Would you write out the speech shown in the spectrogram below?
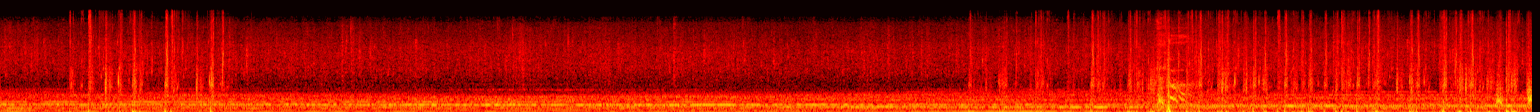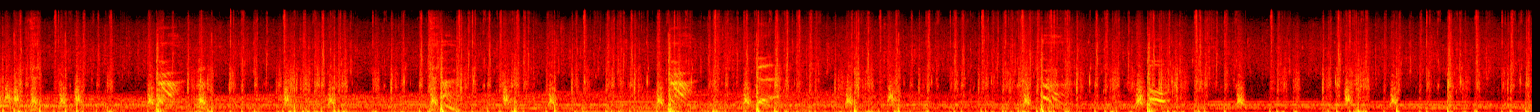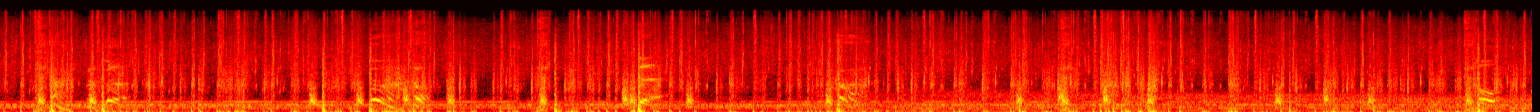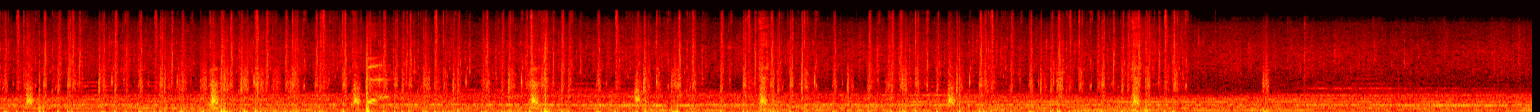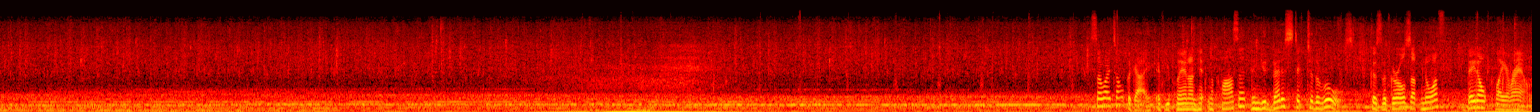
So I told the guy, if you plan on hitting the plaza, then you'd better stick to the rules. Because the girls up north, they don't play around.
